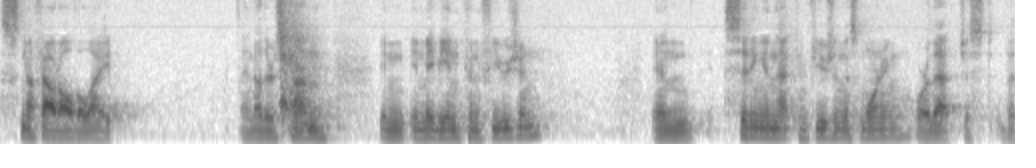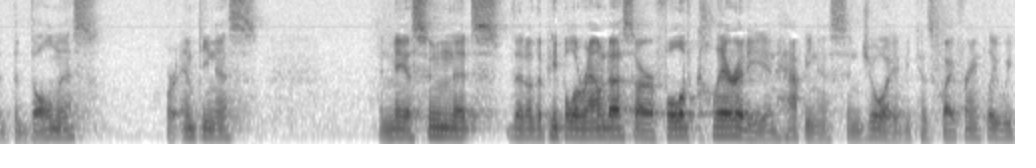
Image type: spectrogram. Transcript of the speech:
snuff out all the light and others come in, in maybe in confusion. And sitting in that confusion this morning or that just the, the dullness or emptiness and may assume that, that other people around us are full of clarity and happiness and joy because quite frankly we,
